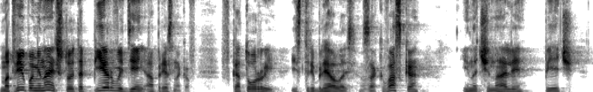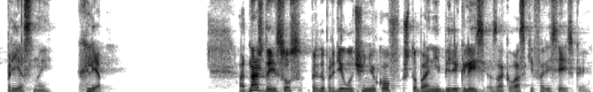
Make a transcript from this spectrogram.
Матвей упоминает, что это первый день опресноков, в который истреблялась закваска и начинали печь пресный хлеб. Однажды Иисус предупредил учеников, чтобы они береглись закваски фарисейской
